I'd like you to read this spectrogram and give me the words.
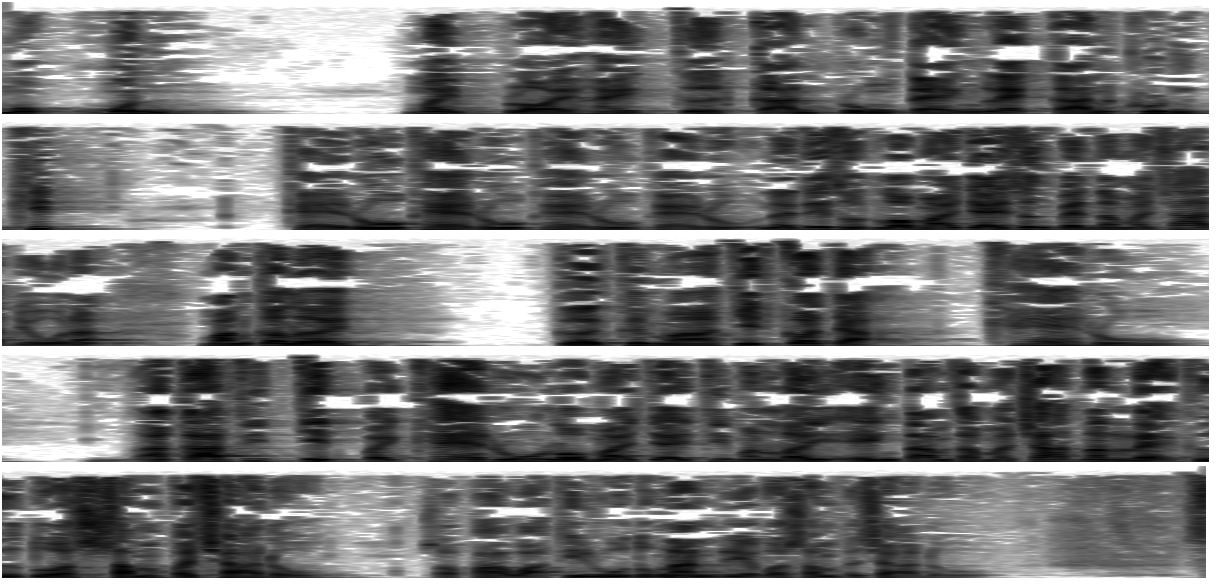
หมกมุ่น ไม่ปล่อยให้เกิดการปรุงแต่งและการครุ่นคิด แค่รู้แค่รู้แค่รู้แค่รู้ ในที่สุดลมหายใจซึ่งเป็นธรรมชาติอยู่นะมันก็เลยเกิดขึ้นมาจิตก็จะแค่รู้ อาการที่จิตไปแค่รู้ลมหายใจที่มันไหลเองตามธรรมชาตินั่นแหละ คือตัวสัมปชาโด สภาวะที่รู้ตรงนั้นเรียกว่าสัมปชาโด ส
